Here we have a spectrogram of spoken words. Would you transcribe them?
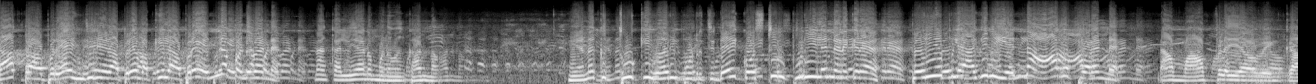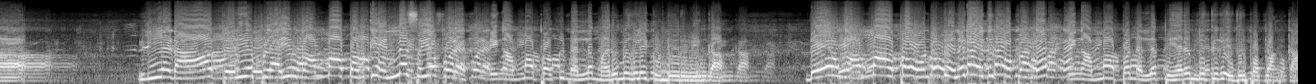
டாக்டர் ஆக போறியா? இன்ஜினியர் ஆக போறியா? வக்கீல் ஆக போறியா? என்ன பண்ணுவேன்னு? நான் கல்யாணம் பண்ணுவேன் காணா எனக்கு தூக்கி வாரி போட்டுருச்சு. டேய் கொஸ்டின் புரியலன்னு நினைக்கிறேன். பெரிய பிள்ளையாகி நீ என்ன ஆக போறேன்னு? நான் மாப்பிள்ளையாவேங்கா இல்லடா பெரிய பிள்ளையும் உங்க அம்மா அப்பாவுக்கு என்ன போற எங்க அம்மா அப்பாவுக்கு நல்ல மருமகளை கொண்டு வருவீங்க. உங்க அம்மா அப்பா உன்கிட்ட என்னடா எதிர்பார்ப்பாங்க? எங்க அம்மா அப்பா நல்ல பேரம்பேத்துக்கு எதிர்பார்ப்பாங்கக்கா.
